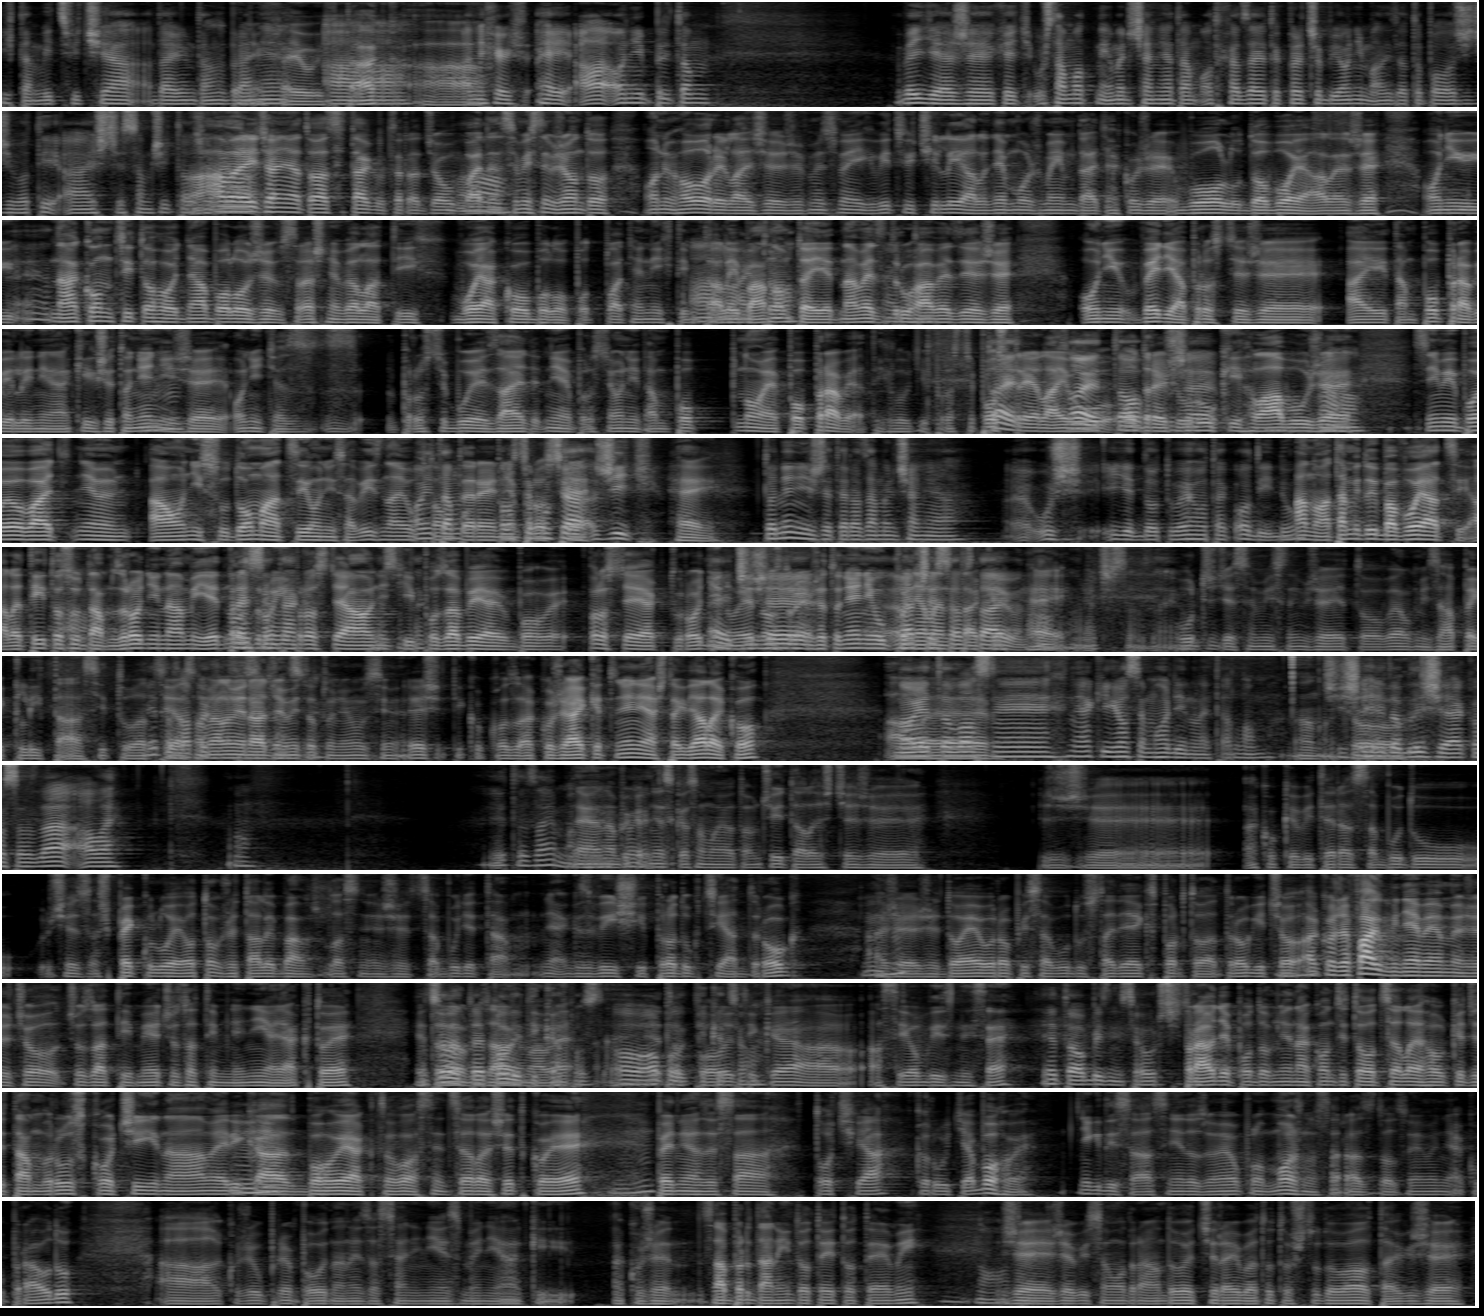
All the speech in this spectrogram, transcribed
ich tam vycvičia a dajú im tam zbranie. Nechajú ich a, tak. A... a nechajú ich, hej, ale oni pritom vedia, že keď už samotní Američania tam odchádzajú, tak prečo by oni mali za to položiť životy a ešte som čítal, no, že... Američania to asi tak, teda Joe no. Biden si myslím, že on to, on im hovoril aj, že, že my sme ich vycvičili, ale nemôžeme im dať akože vôľu do boja, ale že oni no, na konci toho dňa bolo, že strašne veľa tých vojakov bolo podplatených tým Talibanom, to. to je jedna vec, aj druhá to. vec je, že oni vedia proste, že aj tam popravili nejakých, že to není, mm. že oni ťa z, z, proste bude zajať, nie, proste oni tam po, no je popravia tých ľudí, proste postrieľajú, to je, to je to, odrežú že... ruky, hlavu, že Aha. s nimi bojovať, neviem, a oni sú domáci, oni sa vyznajú oni v tom teréne. Proste, proste musia žiť. Hej. To není, že teraz Američania už ide do tuého, tak odídu. Áno, a tam idú iba vojaci, ale títo sú tam s rodinami, jedno Presne s druhým tak. proste a oni ti tak. pozabíjajú bohové. Proste jak tú rodinu, Hej, jedno s druhým, že to není úplne len sa také. Vzdajú, no, Hej. sa vzdajú. Určite si myslím, že je to veľmi zapeklitá situácia. Ja som veľmi rád, že my to tu nemusíme riešiť, ty kokos. Akože aj keď to není až tak ďaleko, ale... No je to vlastne nejakých 8 hodín letadlom. Ano, Čiže čo... je to bližšie, ako sa zdá, ale no, je to zaujímavé. Ja, napríklad je... dneska som aj o tom čítal ešte, že že ako keby teraz sa budú, že sa špekuluje o tom, že Taliban vlastne, že sa bude tam nejak zvýši produkcia drog a mm-hmm. že, že do Európy sa budú stať exportovať drogy, čo mm-hmm. akože fakt my nevieme, že čo, čo za tým je, čo za tým není a jak to je. Je to, to je politika. O, o je politike, to politike a asi o biznise. Je to o biznise určite. Pravdepodobne na konci toho celého, keďže tam Rusko, Čína, Amerika, mm-hmm. bohvie, ak to vlastne celé všetko je, mm-hmm. peniaze sa točia, krútia, bohvie. Nikdy sa asi nedozvieme úplne, možno sa raz dozvieme nejakú pravdu a akože úprimne povedané zase ani nie sme nejaký akože zabrdaný do tejto témy, no, že, že by som od rána do večera iba toto študoval, takže,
